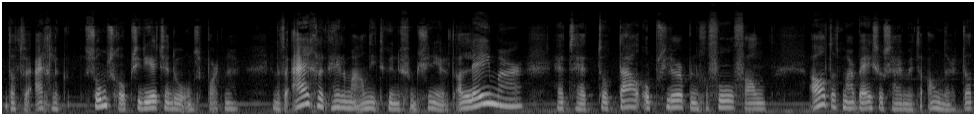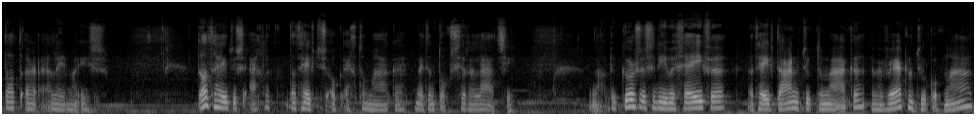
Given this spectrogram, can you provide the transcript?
dat we eigenlijk soms geobsedeerd zijn door onze partner. En dat we eigenlijk helemaal niet kunnen functioneren. Alleen maar het, het totaal opslurpende gevoel van altijd maar bezig zijn met de ander, dat dat er alleen maar is. Dat heeft dus eigenlijk, dat heeft dus ook echt te maken met een toxische relatie. Nou, de cursussen die we geven, dat heeft daar natuurlijk te maken. En we werken natuurlijk op maat.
